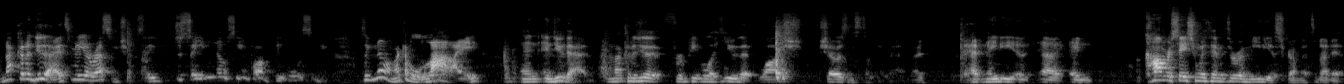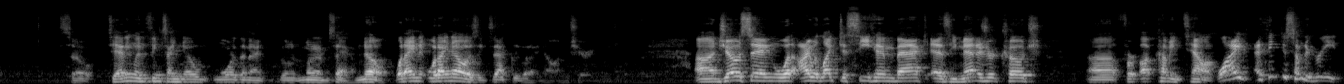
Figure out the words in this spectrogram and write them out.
I'm not going to do that. I had somebody at a wrestling show say, just say you know CM Punk. People listen to you. It's like, no, I'm not going to lie and, and do that. I'm not going to do it for people like you that watch shows and stuff like that. I've had maybe a, a, a, conversation with him through a media scrum. That's about it. So to anyone who thinks I know more than I what I'm saying, no. What I what I know is exactly what I know. I'm sharing with you. Uh, Joe saying what I would like to see him back as the manager coach uh, for upcoming talent. Well, I, I think to some degree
